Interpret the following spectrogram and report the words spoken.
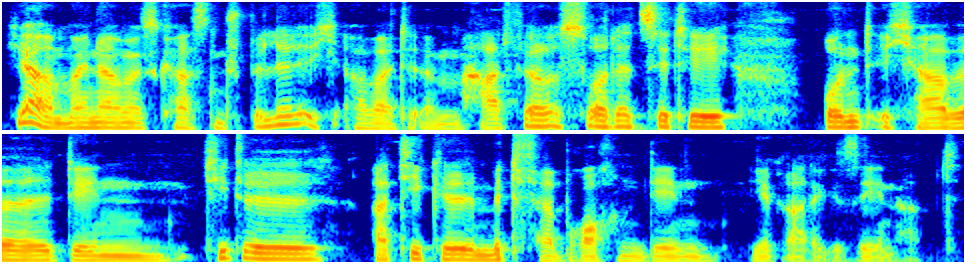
Ja, mein Name ist Carsten Spille. Ich arbeite im Hardware-Ressort der CT und ich habe den Titelartikel mitverbrochen, den ihr gerade gesehen habt.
